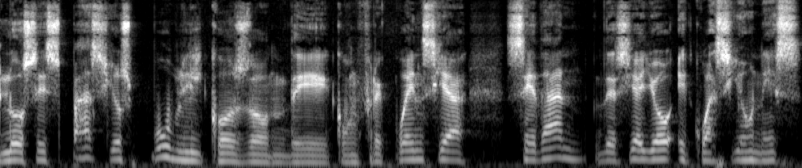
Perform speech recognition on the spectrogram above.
los espacios públicos donde con frecuencia se dan, decía yo, ecuaciones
